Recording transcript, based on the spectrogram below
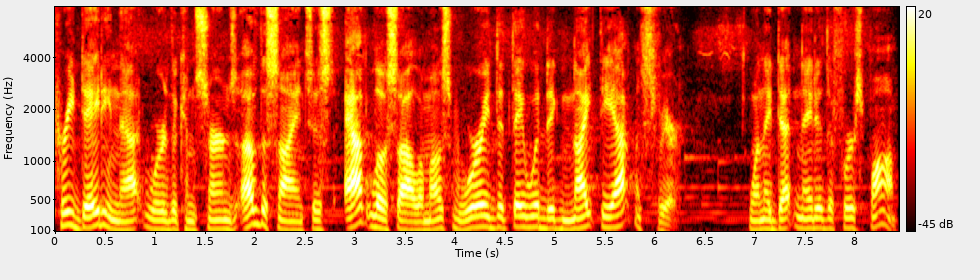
Predating that were the concerns of the scientists at Los Alamos, worried that they would ignite the atmosphere when they detonated the first bomb.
